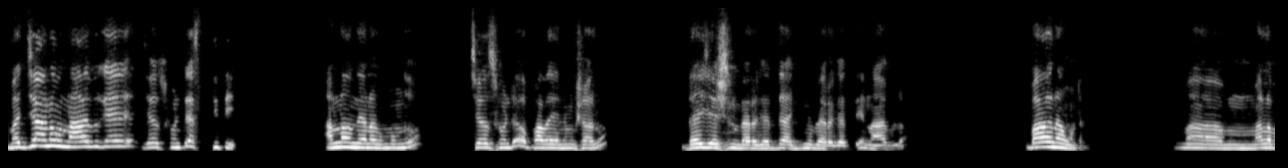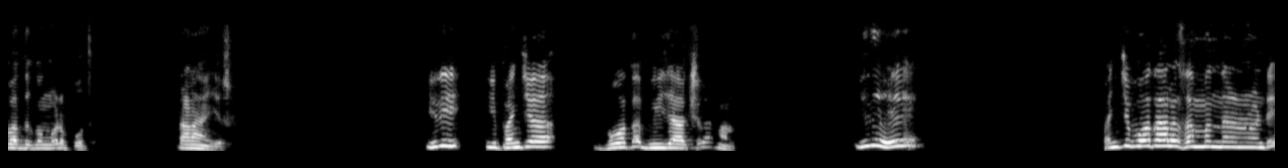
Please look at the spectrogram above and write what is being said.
మధ్యాహ్నం నాలుగే చేసుకుంటే స్థితి. అన్నం తినక ముందు చేసుకుంటే ఒక పదహైదు నిమిషాలు. డైజెషన్ పెరగద్ది అగ్ని పెరగద్ది నాభిలో బాగానే ఉంటుంది. మా మలబద్ధకం కూడా పోతుంది. ప్రాణాయం చేసుకుంటాం ఇది ఈ పంచభూత బీజాక్షర మంత్రం. ఇది పంచభూతాలకు సంబంధించినటువంటి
